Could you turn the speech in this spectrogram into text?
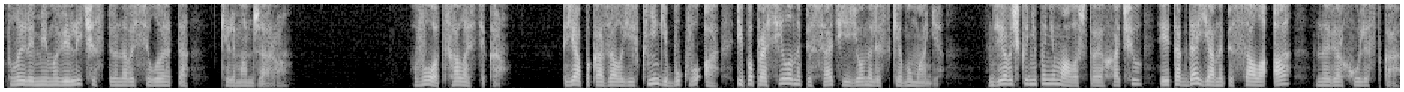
плыли мимо величественного силуэта Килиманджаро. Вот, схоластика. Я показала ей в книге букву «А» и попросила написать ее на листке бумаги. Девочка не понимала, что я хочу, и тогда я написала «А» наверху листка.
